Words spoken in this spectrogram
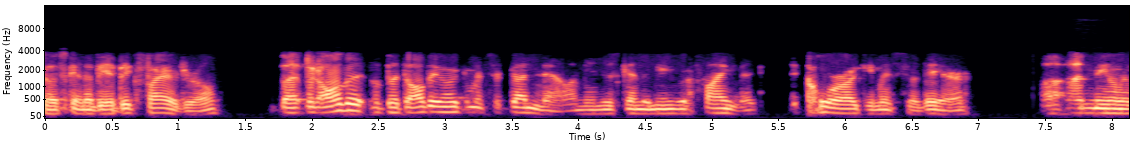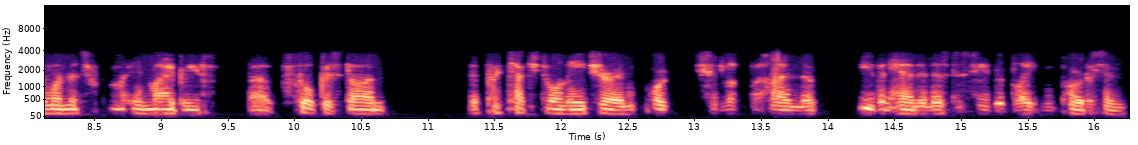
So it's going to be a big fire drill but but all the but all the arguments are done now. I mean, there's going to be refinement. The core arguments are there. Uh, I'm the only one that's in my brief uh, focused on the pretextual nature and or should look behind the even-handedness to see the blatant partisan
